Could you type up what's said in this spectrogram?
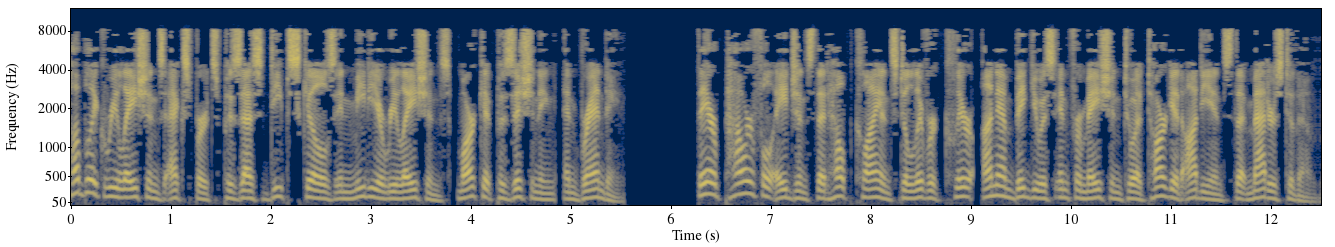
Public relations experts possess deep skills in media relations, market positioning, and branding. They are powerful agents that help clients deliver clear, unambiguous information to a target audience that matters to them.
